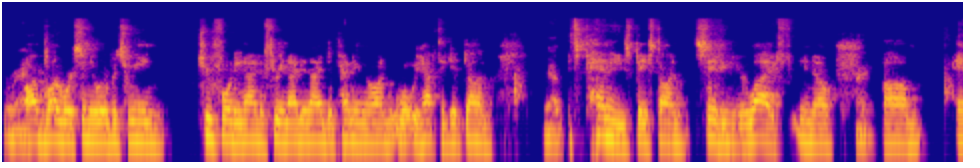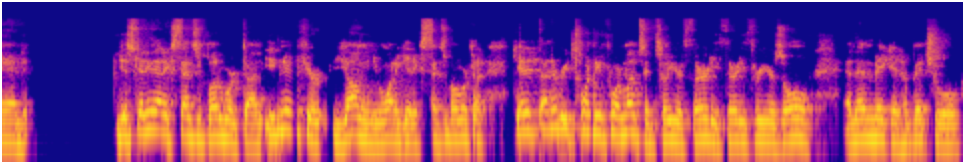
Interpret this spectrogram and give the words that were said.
Right. Our blood works anywhere between 249 to 399, depending on what we have to get done. Yeah. It's pennies based on saving your life, you know. Right. Um, and just getting that extensive blood work done, even if you're young and you want to get extensive blood work done, get it done every 24 months until you're 30, 33 years old, and then make it habitual,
